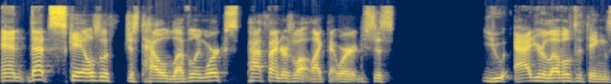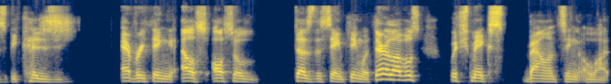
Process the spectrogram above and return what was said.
And that scales with just how leveling works. Pathfinder's a lot like that, where it's just you add your level to things because everything else also does the same thing with their levels, which makes balancing a lot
